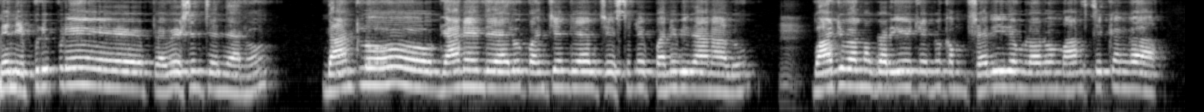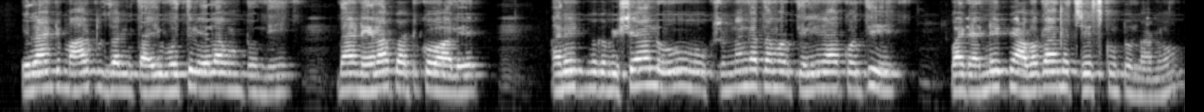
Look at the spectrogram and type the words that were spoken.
నేను ఇప్పుడిప్పుడే ప్రవేశం చెందాను. దాంట్లో జ్ఞానేంద్రియాలు పంచేంద్రియాలు చేస్తుండే పని విధానాలు. వాటి వలన జరిగేటటువంటి శరీరంలోనూ మానసికంగా ఎలాంటి మార్పులు జరుగుతాయి ఒత్తిడి ఎలా ఉంటుంది దాన్ని ఎలా తట్టుకోవాలి అనేటువంటి విషయాలు క్షుణ్ణంగా తమకు తెలియన కొద్దీ వాటి అన్నిటిని అవగాహన చేసుకుంటున్నాను.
